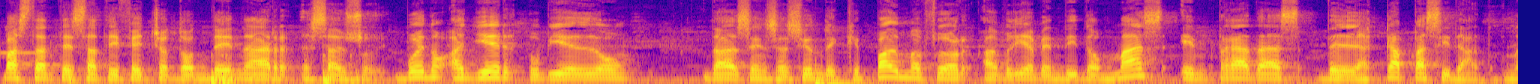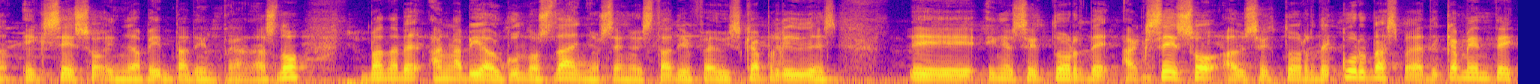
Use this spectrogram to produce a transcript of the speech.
Bastante satisfecho Don Denar Salsoy. Bueno, ayer hubieron la sensación de que Palma Flor habría vendido más entradas de la capacidad, un exceso en la venta de entradas, ¿no? Van a ver, han habido algunos daños en el estadio Félix Capriles, eh, en el sector de acceso al sector de curvas, prácticamente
